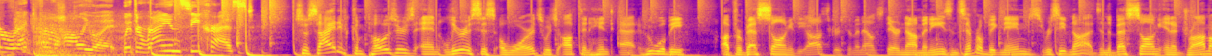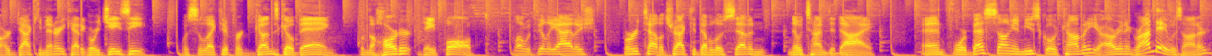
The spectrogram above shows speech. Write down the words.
Direct from Hollywood with Ryan Seacrest. Society of Composers and Lyricists Awards, which often hint at who will be up for Best Song at the Oscars, have announced their nominees, and several big names received nods. In the Best Song in a Drama or Documentary category, Jay Z was selected for Guns Go Bang from The Harder They Fall, along with Billie Eilish for her title track to 007, No Time to Die. And for Best Song in Musical or Comedy, Ariana Grande was honored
